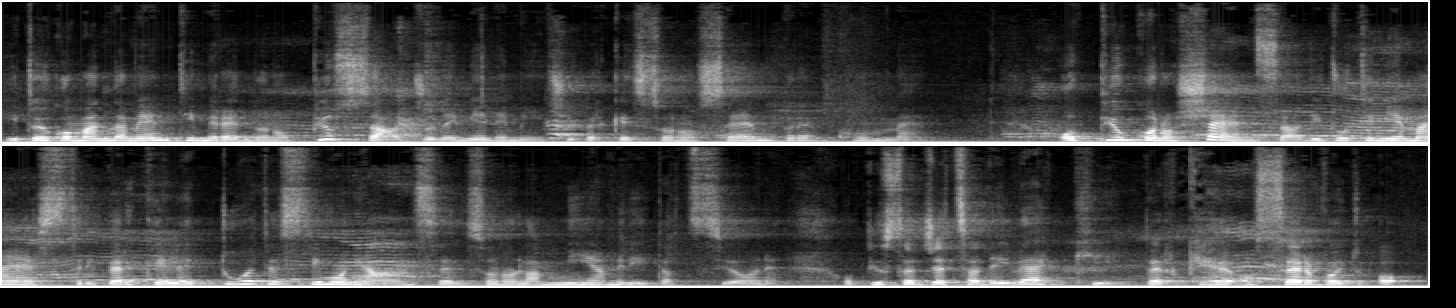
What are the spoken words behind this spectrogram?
I tuoi comandamenti mi rendono più saggio dei miei nemici perché sono sempre con me. Ho più conoscenza di tutti i miei maestri perché le tue testimonianze sono la mia meditazione. Ho più saggezza dei vecchi perché ho, ho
